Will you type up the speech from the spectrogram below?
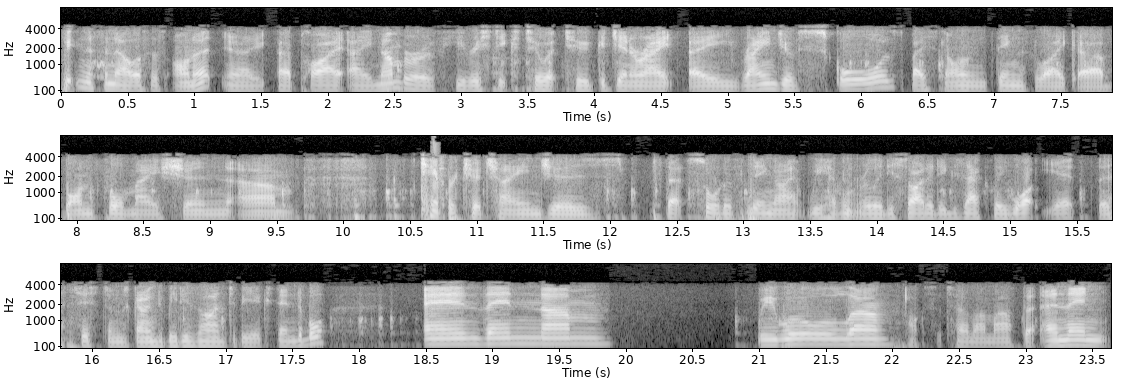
fitness analysis on it, you know, apply a number of heuristics to it to generate a range of scores based on things like uh, bond formation, um, temperature changes, that sort of thing. I, we haven't really decided exactly what yet. The system's going to be designed to be extendable. And then um, we will um, what's the term I'm after? And then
